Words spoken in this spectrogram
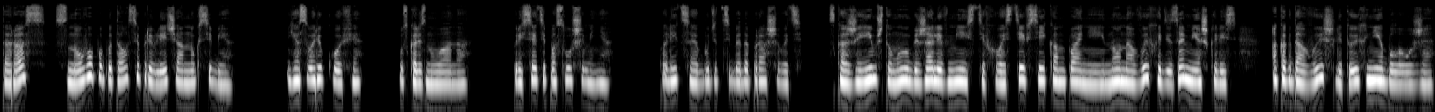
Тарас снова попытался привлечь Анну к себе. «Я сварю кофе», — ускользнула она. «Присядь и послушай меня. Полиция будет тебя допрашивать. Скажи им, что мы убежали вместе, в хвосте всей компании, но на выходе замешкались, а когда вышли, то их не было уже.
